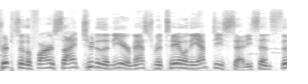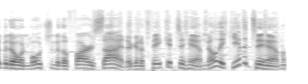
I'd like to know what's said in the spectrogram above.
Trips to the far side, two to the near. Mastromateo in the empty set. He sends Thibodeau in motion to the far side. They're going to fake it to him. No, they give it to him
